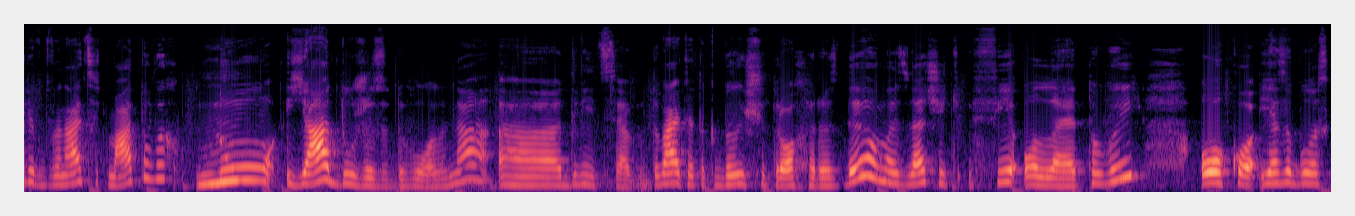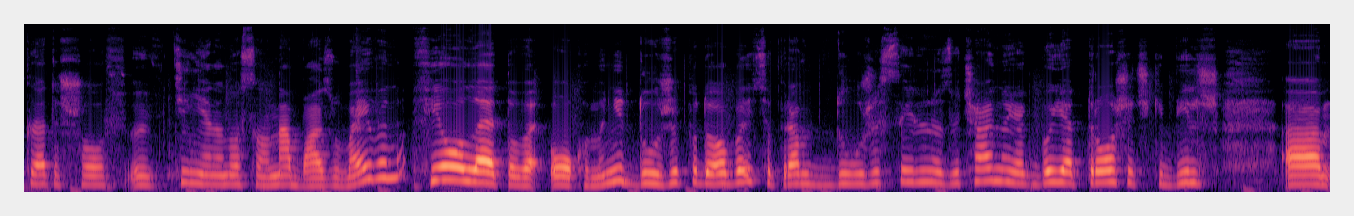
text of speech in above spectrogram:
шимерів, 12 матових. Ну, я дуже задоволена. Е, дивіться, давайте так ближче трохи роздивимось. Значить, фіолетовий. Око, я забула сказати, що в тіні я наносила на базу Maven. Фіолетове око мені дуже подобається, прям дуже сильно. Звичайно, якби я трошечки більш е,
